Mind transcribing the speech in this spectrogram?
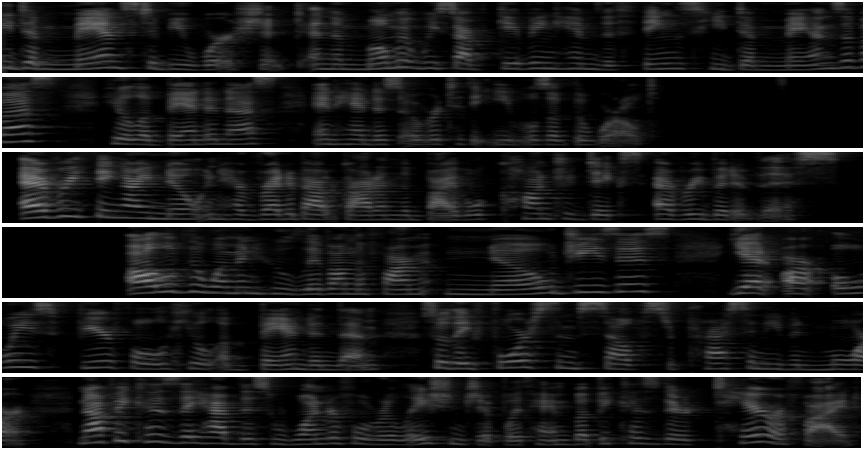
He demands to be worshiped, and the moment we stop giving him the things he demands of us, he'll abandon us and hand us over to the evils of the world. Everything I know and have read about God in the Bible contradicts every bit of this. All of the women who live on the farm know Jesus, yet are always fearful he'll abandon them, so they force themselves to press in even more, not because they have this wonderful relationship with him, but because they're terrified.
